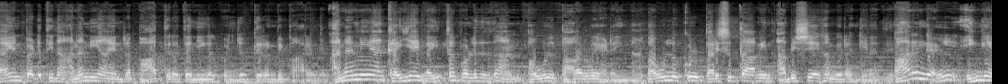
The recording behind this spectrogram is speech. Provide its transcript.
பயன்படுத்தின அனனியா என்ற பாத்திரத்தை நீங்கள் கொஞ்சம் திரும்பி பாருங்கள். அனனியா கையை வைத்த பொழுதுதான் பவுல் பார்வை அடைந்தான். பவுலுக்குள் பரிசுத்தாவின் அபிஷேகம் இறங்கினது. பாருங்கள் இங்கே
